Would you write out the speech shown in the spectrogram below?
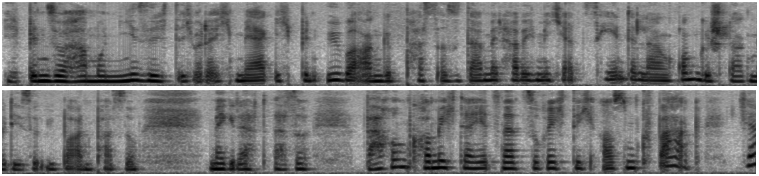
ich bin so harmoniesüchtig oder ich merke, ich bin überangepasst. Also damit habe ich mich jahrzehntelang rumgeschlagen mit dieser Überanpassung. Mir gedacht, also warum komme ich da jetzt nicht so richtig aus dem Quark? Ja,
